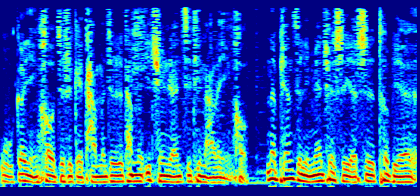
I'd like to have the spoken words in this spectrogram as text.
五个影后就是给他们，就是他们一群人集体拿了影后。那片子里面确实也是特别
